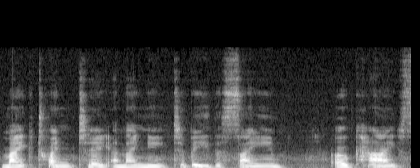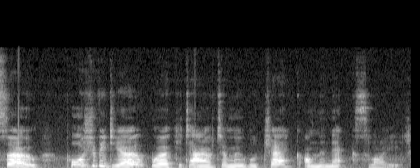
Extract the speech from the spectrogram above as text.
make 20 and they need to be the same. Okay, so pause your video, work it out and we will check on the next slide.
